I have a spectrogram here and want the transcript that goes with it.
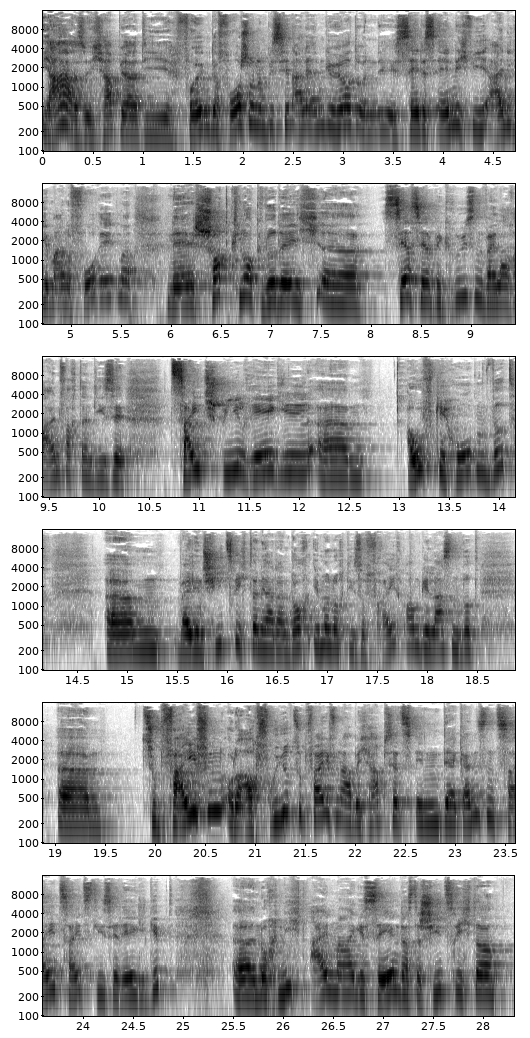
Ja, also ich habe ja die Folgen davor schon ein bisschen alle angehört und ich sehe das ähnlich wie einige meiner Vorredner. Eine Shotclock würde ich äh, sehr, sehr begrüßen, weil auch einfach dann diese Zeitspielregel ähm, aufgehoben wird, ähm, weil den Schiedsrichtern ja dann doch immer noch dieser Freiraum gelassen wird. Ähm, zu pfeifen oder auch früher zu pfeifen, aber ich habe es jetzt in der ganzen Zeit, seit es diese Regel gibt, äh, noch nicht einmal gesehen, dass der Schiedsrichter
